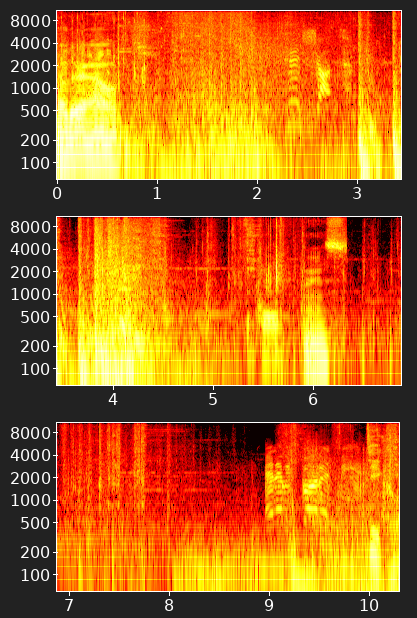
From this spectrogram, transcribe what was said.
Oh, they're out. Okay. Nice. Decoy.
